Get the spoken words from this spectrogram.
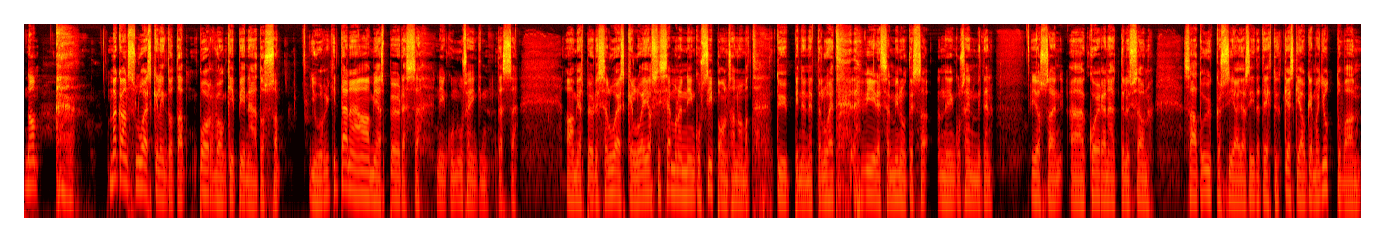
No, mä kans lueskelin tota Porvoon kipinää tuossa juurikin tänään aamiaspöydässä, niin kuin useinkin tässä aamiaspöydissä lueskelu. Ei ole siis semmoinen niin kuin Sipon sanomat tyyppinen, että luet viidessä minuutissa niin kuin sen, miten jossain ää, koiranäyttelyssä on saatu ykkössiä ja siitä tehty keskiaukeama juttu, vaan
